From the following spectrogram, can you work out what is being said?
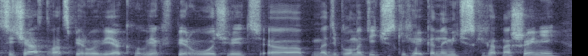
Сейчас 21 век, век в первую очередь дипломатических и экономических отношений –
